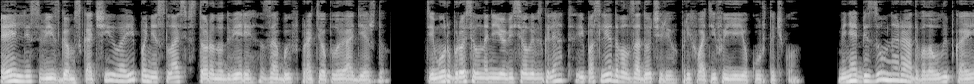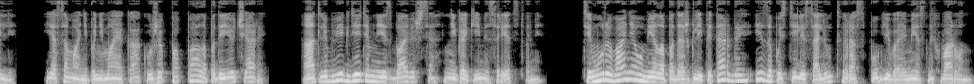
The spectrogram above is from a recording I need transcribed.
Элли с визгом вскочила и понеслась в сторону двери, забыв про теплую одежду. Тимур бросил на нее веселый взгляд и последовал за дочерью, прихватив ее курточку. Меня безумно радовала улыбка Элли. Я сама, не понимая как, уже попала под ее чары. А от любви к детям не избавишься никакими средствами. Тимур и Ваня умело подожгли петарды и запустили салют, распугивая местных ворон.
